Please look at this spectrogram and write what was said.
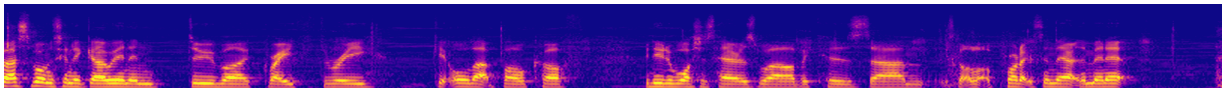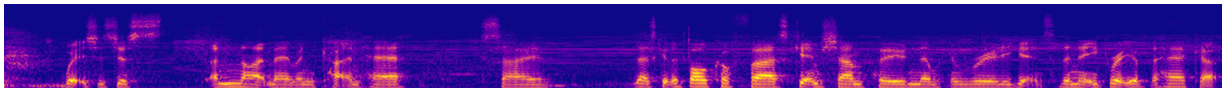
First of all, I'm just going to go in and do my grade three, get all that bulk off. We need to wash his hair as well because um, he's got a lot of products in there at the minute, which is just a nightmare when cutting hair. So let's get the bulk off first, get him shampooed, and then we can really get into the nitty gritty of the haircut.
